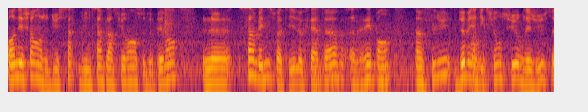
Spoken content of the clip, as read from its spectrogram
en échange d'une simple assurance de paiement, le Saint béni soit-il, le Créateur répand un flux de bénédictions sur les justes,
